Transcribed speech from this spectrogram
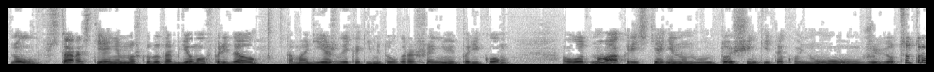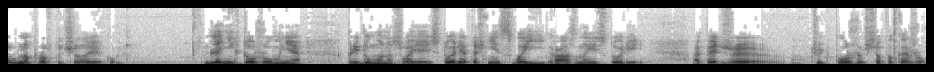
Ну, в старости я немножко тут объемов придал. Там одеждой, какими-то украшениями, париком. Вот. Ну, а крестьянин, ну, ну, тощенький такой. Ну, живется трудно просто человеку. Для них тоже у меня придумана своя история, точнее, свои разные истории. Опять же, чуть позже все покажу.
